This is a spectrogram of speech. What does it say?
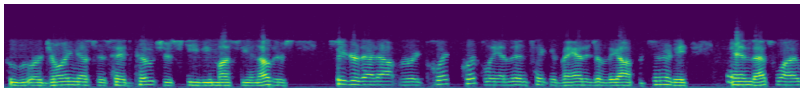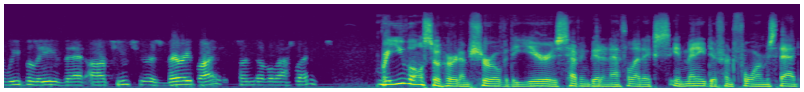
who are joining us as head coaches, Stevie Mussey and others, figure that out very quick, quickly and then take advantage of the opportunity. And that's why we believe that our future is very bright at Sun Devil Athletics. Ray, you've also heard, I'm sure, over the years, having been in athletics in many different forms, that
